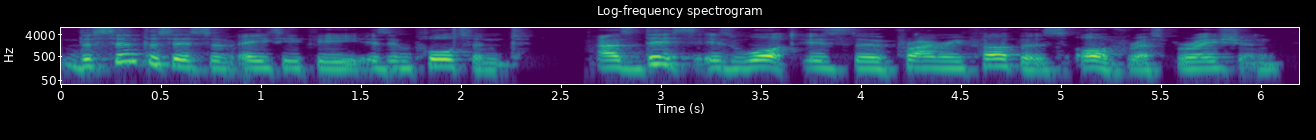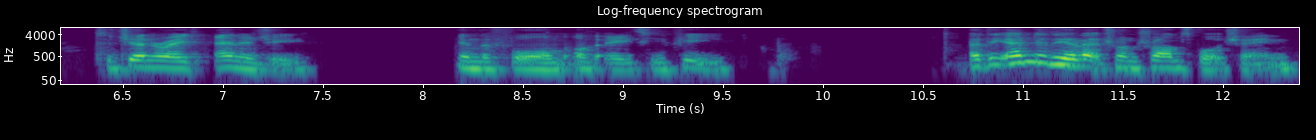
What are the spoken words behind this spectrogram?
The synthesis of ATP is important as this is what is the primary purpose of respiration to generate energy in the form of ATP. At the end of the electron transport chain,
